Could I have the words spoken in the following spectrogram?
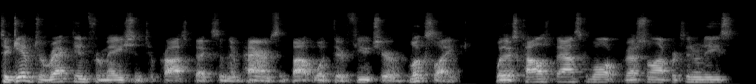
to give direct information to prospects and their parents about what their future looks like, whether it's college basketball professional opportunities,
